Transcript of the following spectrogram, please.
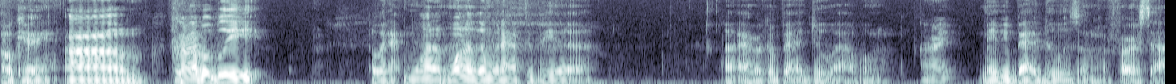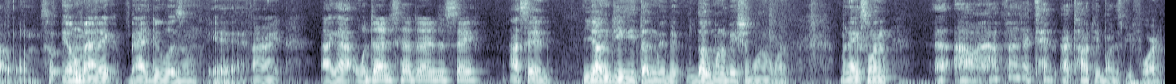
Okay. Um, probably. I would have, one. One of them would have to be a, a Erykah Badu album. All right. Maybe Baduizm, her first album. So Illmatic, Baduizm. Yeah. All right. I got what did I tell? Did I just say? I said Young Jeezy Thug, Thug Motivation 101. My next one. Uh, oh, I feel like I, te- I talked to you about this before.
